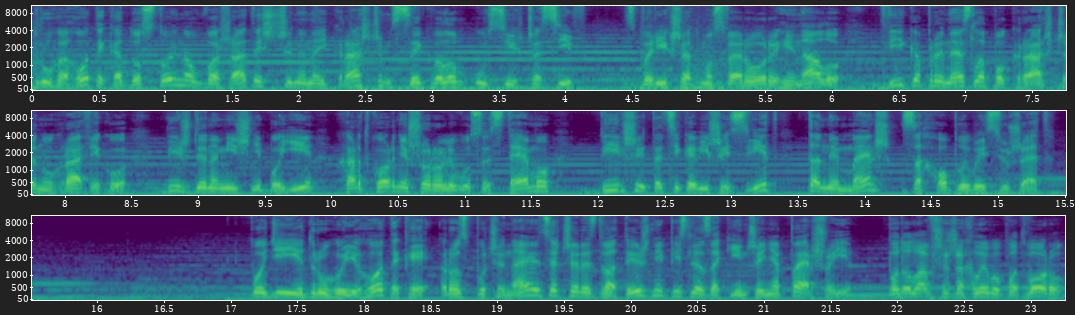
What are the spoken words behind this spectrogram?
Друга готика достойна вважати ще не найкращим сиквелом усіх часів. Зберігши атмосферу оригіналу, двійка принесла покращену графіку, більш динамічні бої, хардкорнішу рольову систему, більший та цікавіший світ та не менш захопливий сюжет. Події другої готики розпочинаються через два тижні після закінчення першої. Подолавши жахливу потвору,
